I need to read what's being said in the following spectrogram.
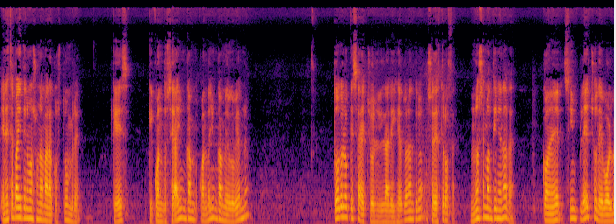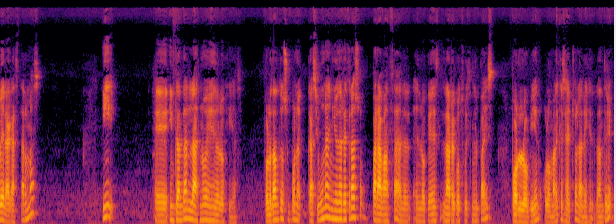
En este país tenemos una mala costumbre, que es que cuando, se hay, un cuando hay un cambio de gobierno, todo lo que se ha hecho en la legislatura anterior se destroza. No se mantiene nada. Con el simple hecho de volver a gastar más y eh, implantar las nuevas ideologías. Por lo tanto, supone casi un año de retraso para avanzar en, lo que es la reconstrucción del país, por lo bien o lo mal que se ha hecho en la legislatura anterior.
